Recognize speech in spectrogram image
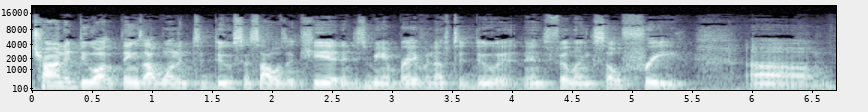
trying to do all the things I wanted to do since I was a kid and just being brave enough to do it and feeling so free. Um,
